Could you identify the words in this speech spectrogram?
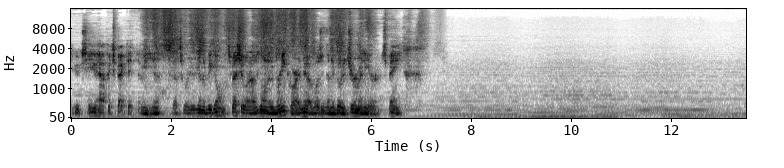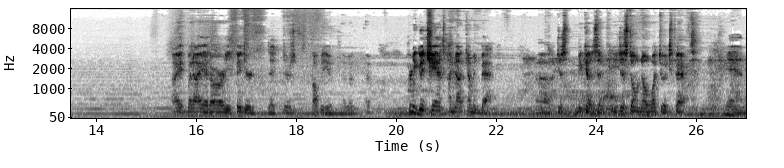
you, you half expect it. I mean, that's that's where you're going to be going. Especially when I was going to the Marine Corps, I knew I wasn't going to go to Germany or Spain. I but I had already figured that there's probably a, pretty good chance I'm not coming back. Uh, just because of, you just don't know what to expect, and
